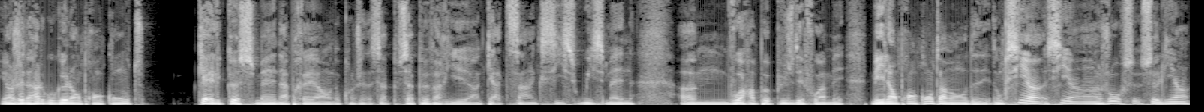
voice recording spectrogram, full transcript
et en général Google en prend compte quelques semaines après, hein, donc ça, peut varier, hein, 4, 5, 6, 8 semaines, euh, voire un peu plus des fois, mais, mais il en prend compte à un moment donné. Donc si un, si un jour ce, lien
